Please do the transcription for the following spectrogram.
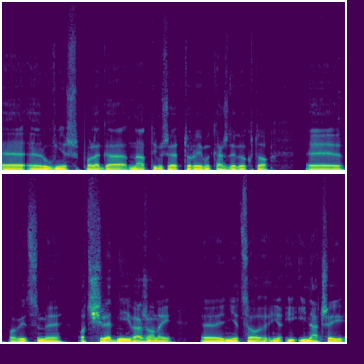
e, e, również polega na tym, że tolerujemy każdego, kto e, powiedzmy od średniej ważonej e, nieco i- i- inaczej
